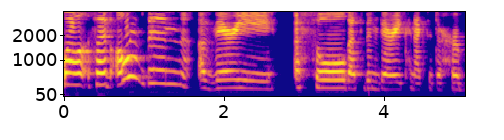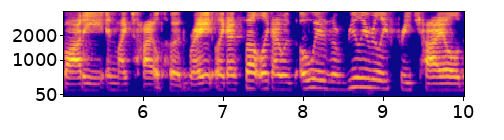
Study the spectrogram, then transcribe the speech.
Well, so I've always been a very a soul that's been very connected to her body in my childhood, right? Like I felt like I was always a really really free child.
